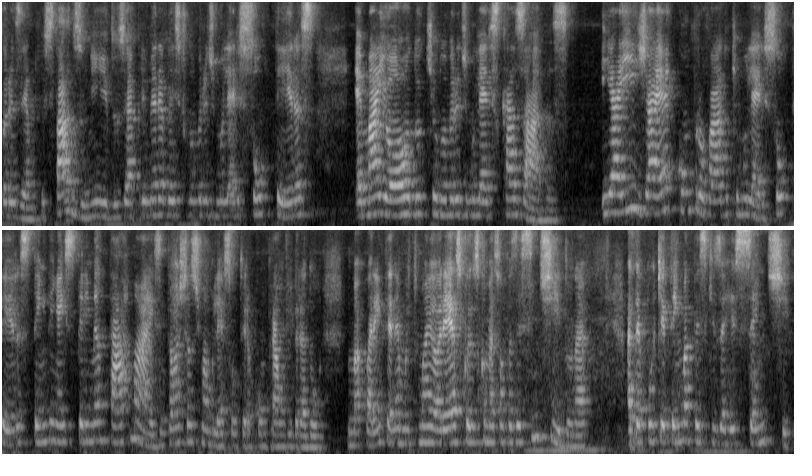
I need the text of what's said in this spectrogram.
por exemplo, Estados Unidos é a primeira vez que o número de mulheres solteiras é maior do que o número de mulheres casadas. E aí já é comprovado que mulheres solteiras tendem a experimentar mais. Então a chance de uma mulher solteira comprar um vibrador numa quarentena é muito maior. E aí as coisas começam a fazer sentido, né? Até porque tem uma pesquisa recente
